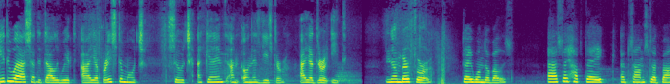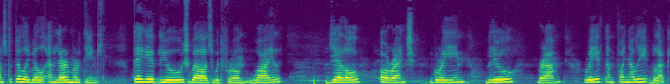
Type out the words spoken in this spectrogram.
It was a detail which I appreciate too much, such a kind and honest gesture. I adore it. Number 4. Taekwondo bells. As I have taken exams to advance to the level and learn more things, they give you bells with front white, yellow, orange, green, blue, brown, red, and finally black.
